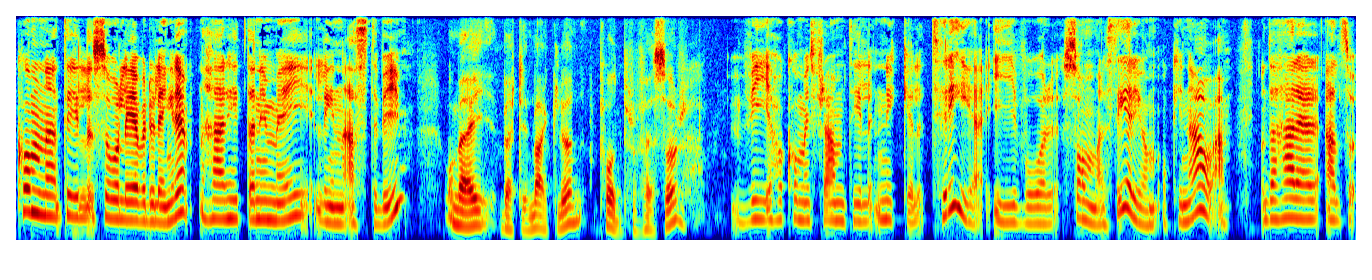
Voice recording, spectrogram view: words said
Välkomna till Så lever du längre. Här hittar ni mig, Linn Asterby. Och mig, Bertil Marklund, poddprofessor. Vi har kommit fram till nyckel tre i vår sommarserie om Okinawa. Och det här är alltså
